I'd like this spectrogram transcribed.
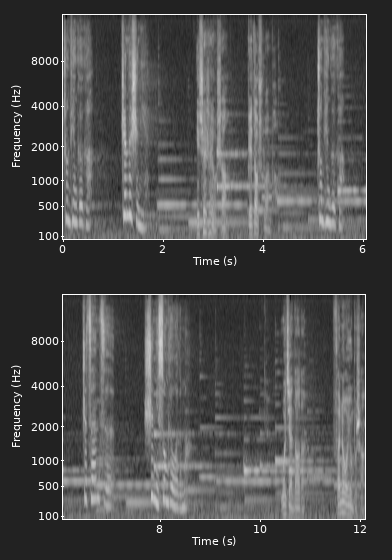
仲天哥哥，真的是你！你身上有伤，别到处乱跑。仲天哥哥，这簪子是你送给我的吗？我捡到的，反正我用不上，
